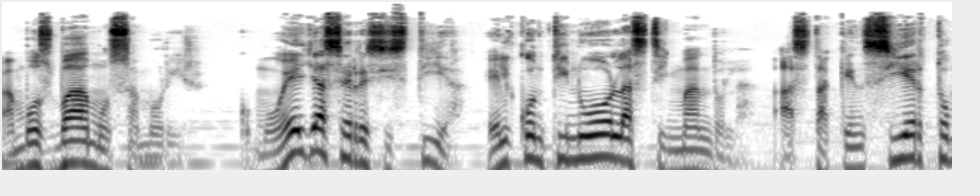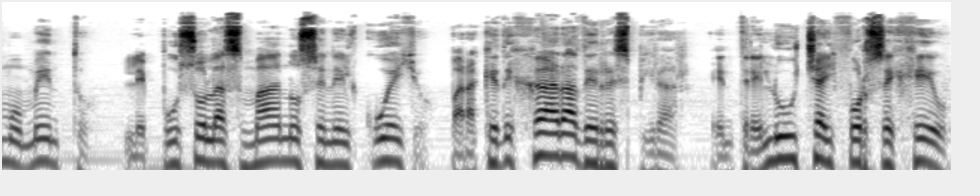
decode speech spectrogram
ambos vamos a morir. Como ella se resistía, él continuó lastimándola hasta que en cierto momento le puso las manos en el cuello para que dejara de respirar. Entre lucha y forcejeo,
